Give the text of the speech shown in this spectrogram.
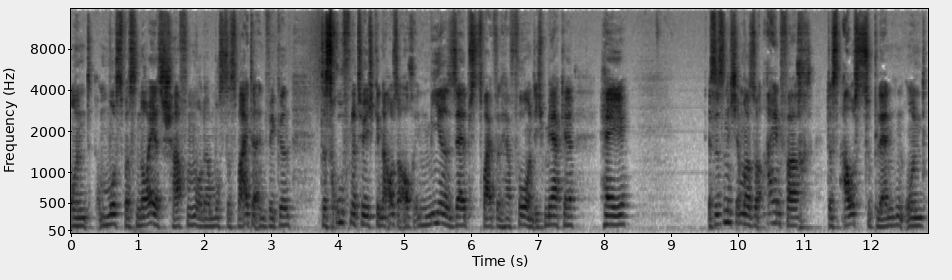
und muss was Neues schaffen oder muss das weiterentwickeln, das ruft natürlich genauso auch in mir Selbstzweifel hervor und ich merke, hey, es ist nicht immer so einfach, das auszublenden und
